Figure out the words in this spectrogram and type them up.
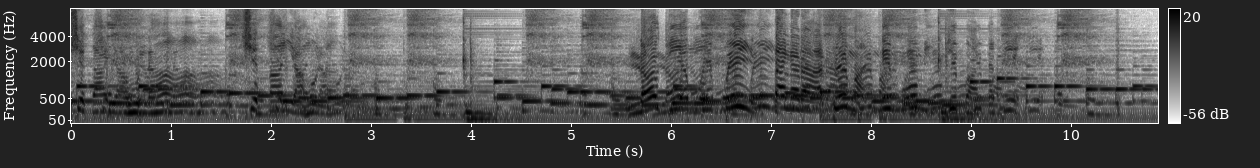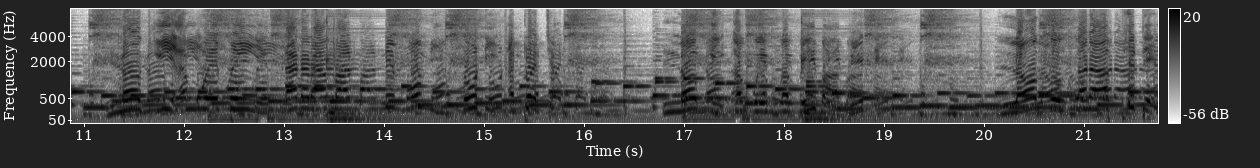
ချစ်သားရာဟုနာချစ်သားရာဟုနာလောကီအမွေပေးရင်တဏ္ဍရာအတွင်းမှာနေမိုးမီဖြစ်ပါတပြည့်လောကီအမွေပေးရင်တဏ္ဍရာမှာနေမိုးမီသို့တီအတွက်ကြောင့်လောကီအမွေမပေးပါပဲနဲ့လောကုတ္တရာဖြစ်တဲ့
